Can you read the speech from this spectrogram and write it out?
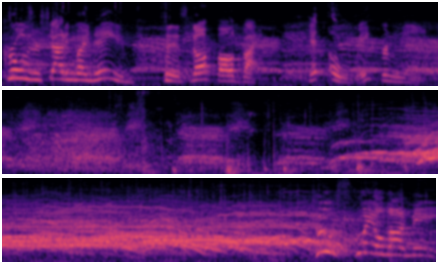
Girls are shouting my name, and it's not followed by, get away from me. Who squealed on me?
